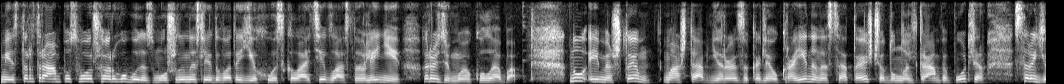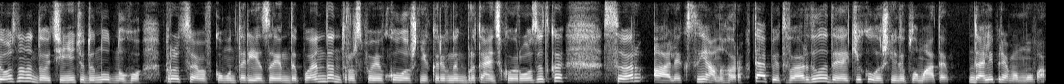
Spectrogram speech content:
Містер Трамп у свою чергу буде змушений наслідувати їх у ескалації власної лінії. Резюмує Кулеба. Ну і між тим масштабні ризики для України несе те, що Дональд Трамп і Путлер серйозно недооцінюють один одного. Про це в коментарі The Independent розповів колишній керівник британської розвідки сер Алекс Янгер та підтвердили деякі колишні дипломати. Далі пряма мова.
